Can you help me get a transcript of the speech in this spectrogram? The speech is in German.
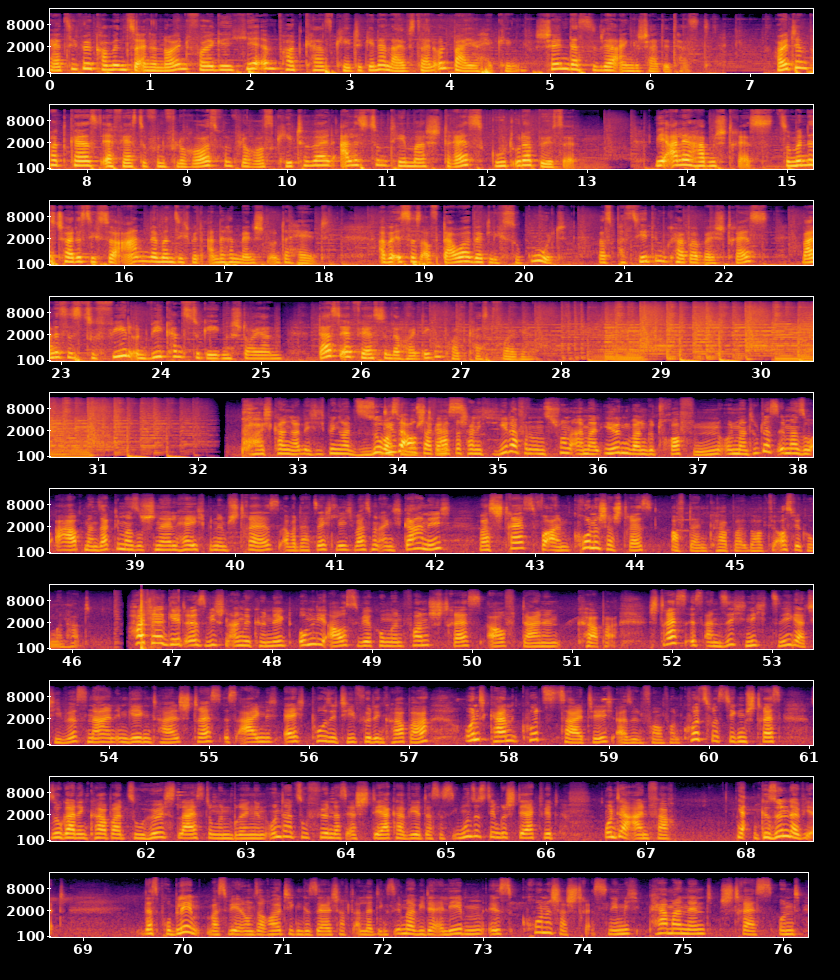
Herzlich willkommen zu einer neuen Folge hier im Podcast Ketogener Lifestyle und Biohacking. Schön, dass du wieder eingeschaltet hast. Heute im Podcast erfährst du von Florence von Florence Keto alles zum Thema Stress, gut oder böse. Wir alle haben Stress. Zumindest hört es sich so an, wenn man sich mit anderen Menschen unterhält. Aber ist das auf Dauer wirklich so gut? Was passiert im Körper bei Stress? Wann ist es zu viel und wie kannst du gegensteuern? Das erfährst du in der heutigen Podcast-Folge. Boah, ich kann gerade nicht. Ich bin gerade so Diese Aussage hat wahrscheinlich jeder von uns schon einmal irgendwann getroffen. Und man tut das immer so ab. Man sagt immer so schnell, hey, ich bin im Stress. Aber tatsächlich weiß man eigentlich gar nicht, was Stress, vor allem chronischer Stress, auf deinen Körper überhaupt für Auswirkungen hat. Heute geht es, wie schon angekündigt, um die Auswirkungen von Stress auf deinen Körper. Stress ist an sich nichts Negatives, nein, im Gegenteil, Stress ist eigentlich echt positiv für den Körper und kann kurzzeitig, also in Form von kurzfristigem Stress, sogar den Körper zu Höchstleistungen bringen und dazu führen, dass er stärker wird, dass das Immunsystem gestärkt wird und er einfach ja, gesünder wird. Das Problem, was wir in unserer heutigen Gesellschaft allerdings immer wieder erleben, ist chronischer Stress, nämlich permanent Stress. Und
